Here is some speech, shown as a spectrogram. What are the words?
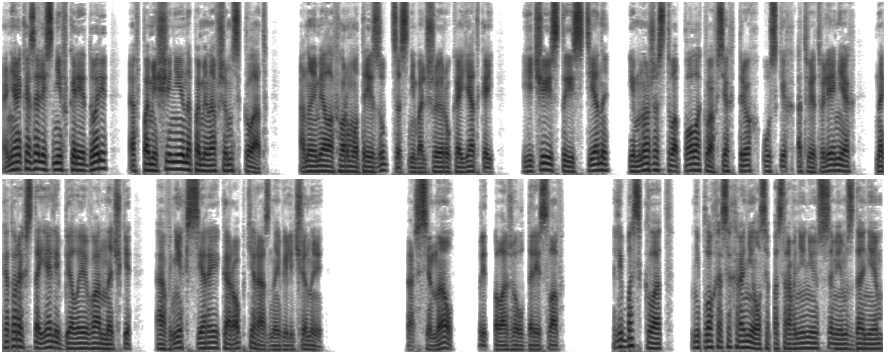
Они оказались не в коридоре, а в помещении, напоминавшем склад. Оно имело форму трезубца с небольшой рукояткой, ячеистые стены и множество полок во всех трех узких ответвлениях, на которых стояли белые ванночки, а в них серые коробки разной величины. «Арсенал», — предположил Дарислав. «Либо склад. Неплохо сохранился по сравнению с самим зданием.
